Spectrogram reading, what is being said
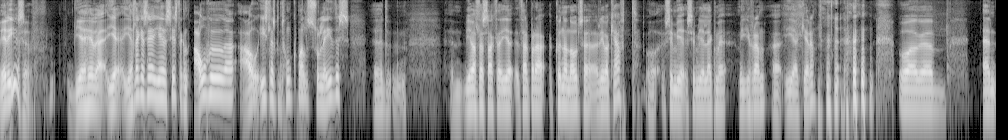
vera í þessu ég hef, ég, ég ætla ekki að segja ég hef sérstakann áhuga á íslensku tungumál svo leiðis uh, Um, Ég hef alltaf sagt að ég þarf bara að kunna nóls að rifa kjátt og sem ég, sem ég legg mig mikið fram uh, í að gera. Og um, en,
